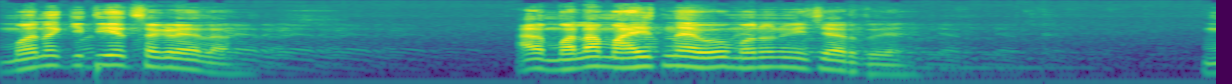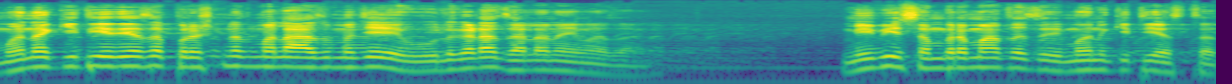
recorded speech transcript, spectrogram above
मन किती आहेत सगळ्याला? मला माहीत नाही हो म्हणून विचारतोय. मन किती येते याचा प्रश्नच मला आज म्हणजे उलगडा झाला नाही माझा. मी बी संभ्रमातच आहे मन किती असतात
